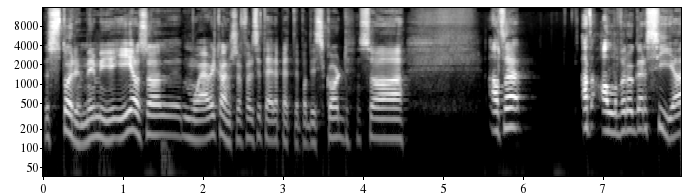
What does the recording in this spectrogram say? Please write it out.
det stormer mye i. Og så må jeg vel kanskje, for å sitere Petter på Discord, så Altså At Alvaro Garcia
